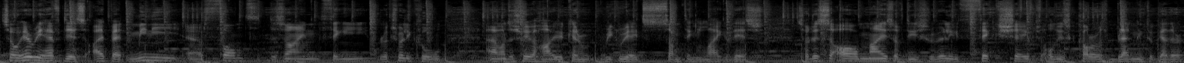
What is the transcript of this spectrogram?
So here we have this iPad mini uh, font design thingy, looks really cool and I want to show you how you can recreate something like this. So this is all nice of these really thick shapes, all these colors blending together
